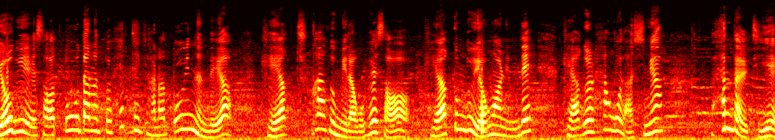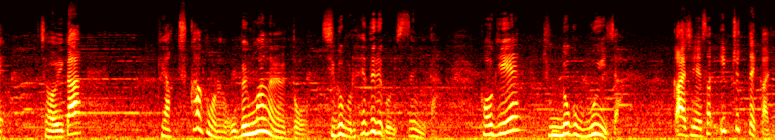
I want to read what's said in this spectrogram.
여기에서 또 다른 또 혜택이 하나 또 있는데요. 계약 축하금이라고 해서 계약금도 0원인데 계약을 하고 나시면 한 달 뒤에 저희가 계약 축하금으로 500만 원을 또 지급을 해드리고 있습니다. 거기에 중도금 무이자까지 해서 입주 때까지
